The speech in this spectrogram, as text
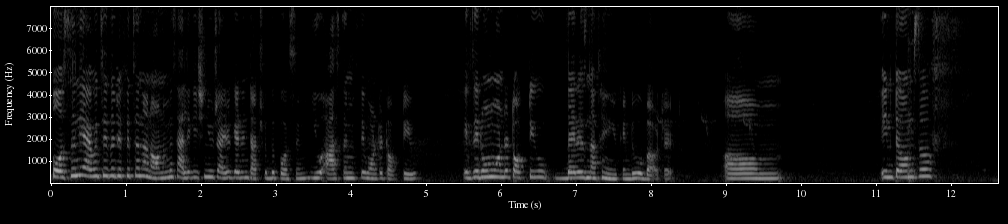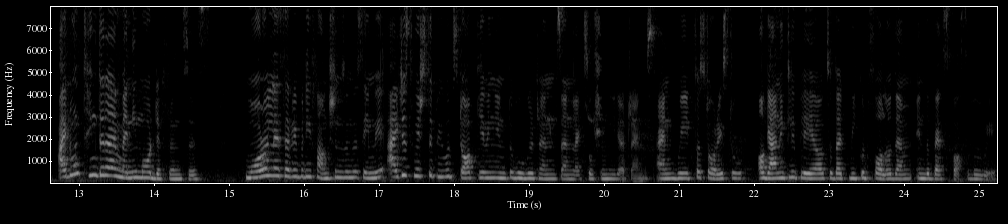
personally, I would say that if it's an anonymous allegation, you try to get in touch with the person. You ask them if they want to talk to you. If they don't want to talk to you, there is nothing you can do about it. Um, in terms of i don't think there are many more differences more or less everybody functions in the same way. I just wish that we would stop giving into google trends and like social media trends and wait for stories to organically play out so that we could follow them in the best possible way.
